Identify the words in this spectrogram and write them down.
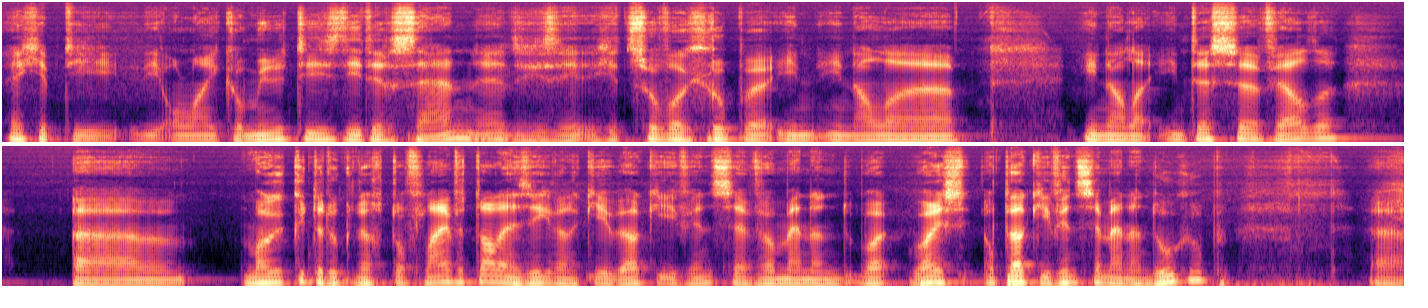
je hebt die, die online communities die er zijn, hè, dus je, hebt zoveel groepen in, in, alle, in alle interessevelden, uh, maar je kunt dat ook naar het offline vertalen en zeggen van oké, welke events zijn voor mijn, waar, is, op welke events zijn mijn doelgroep? Uh,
